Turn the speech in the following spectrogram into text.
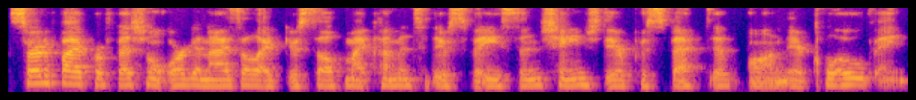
certified professional organizer like yourself might come into their space and change their perspective on their clothing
